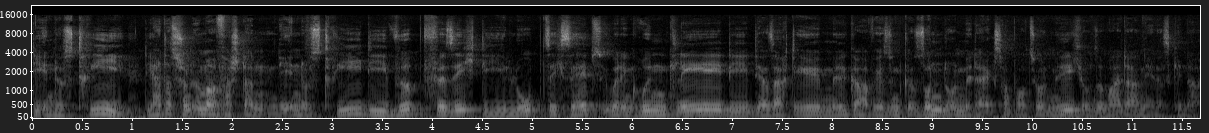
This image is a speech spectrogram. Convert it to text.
die Industrie, die hat das schon immer verstanden. Die Industrie, die wirbt für sich, die lobt sich selbst über den grünen Klee, die, der sagt, die Milka, wir sind gesund und mit der extra Portion Milch und so weiter. Nee, das ist Kinder,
